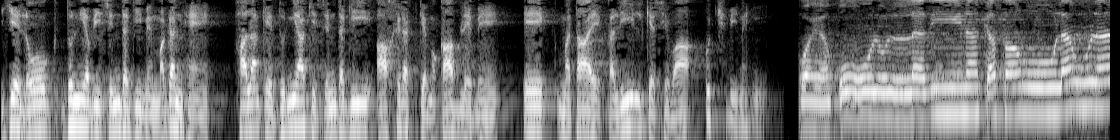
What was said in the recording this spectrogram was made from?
یہ لوگ دنیاوی زندگی میں مگن ہیں، حالانکہ دنیا کی زندگی آخرت کے مقابلے میں ایک متاع قلیل کے سوا کچھ بھی نہیں۔ وَيَقُولُ الَّذِينَ كَفَرُوا لَوْلَا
